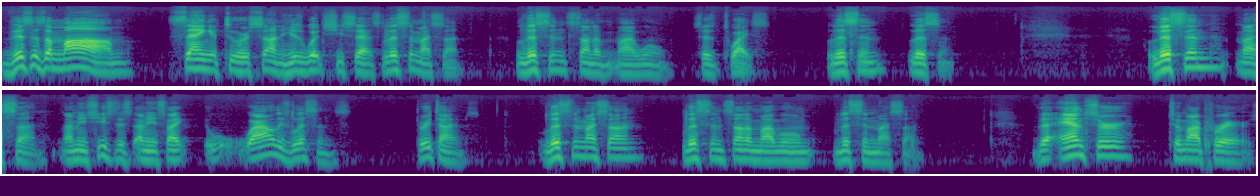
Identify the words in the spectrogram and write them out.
This is a mom saying it to her son. Here's what she says: Listen, my son. Listen, son of my womb says it twice. Listen, listen. Listen, my son. I mean, she's just, I mean, it's like, all these listens? Three times. Listen, my son. Listen, son of my womb. Listen, my son. The answer to my prayers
